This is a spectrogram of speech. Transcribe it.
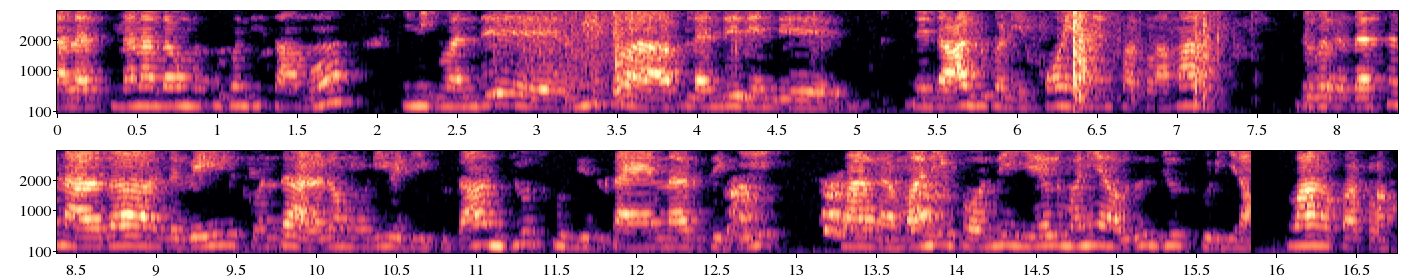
நல்லா இருக்கீங்களா நான் தான் உங்கள் சுகந்தி சாமு. இன்னைக்கு வந்து மீஷோ ஆப்லேருந்து ரெண்டு ரெண்டு ஆர்டர் பண்ணியிருக்கோம். என்னென்னு பார்க்கலாமா? இந்த ஒரு தர்சன் அழகாக அந்த வெயிலுக்கு வந்து அழகாக முடி வெட்டிட்டு இருக்கான். ஜூஸ் குடிச்சிருக்கான் என் நேரத்துக்கு. பாருங்க மணி இப்போ வந்து ஏழு மணி ஆகுது. ஜூஸ் குடிக்கிறான். வாங்க பார்க்கலாம்.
